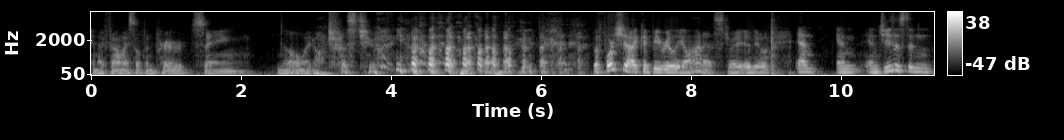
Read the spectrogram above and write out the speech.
and I found myself in prayer saying, no, I don't trust you. but fortunately, I could be really honest, right? And you know, and and and Jesus didn't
